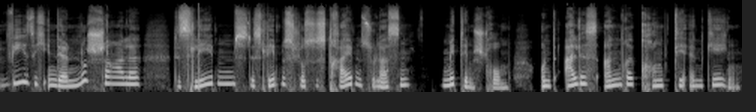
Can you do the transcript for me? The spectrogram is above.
wie sich in der Nussschale des Lebens, des Lebensflusses treiben zu lassen mit dem Strom und alles andere kommt dir entgegen.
